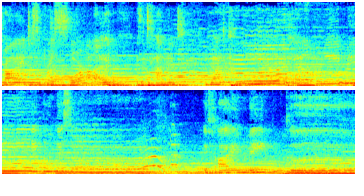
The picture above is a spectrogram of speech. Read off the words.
tried to suppress or hide? Is a talent that could help me meet the wizard if I made good.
